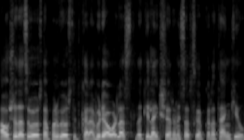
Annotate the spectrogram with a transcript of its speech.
औषधाचं व्यवस्थापन व्यवस्थित करा. व्हिडिओ आवडलास नक्की लाईक शेअर आणि सबस्क्राईब करा. Thank you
